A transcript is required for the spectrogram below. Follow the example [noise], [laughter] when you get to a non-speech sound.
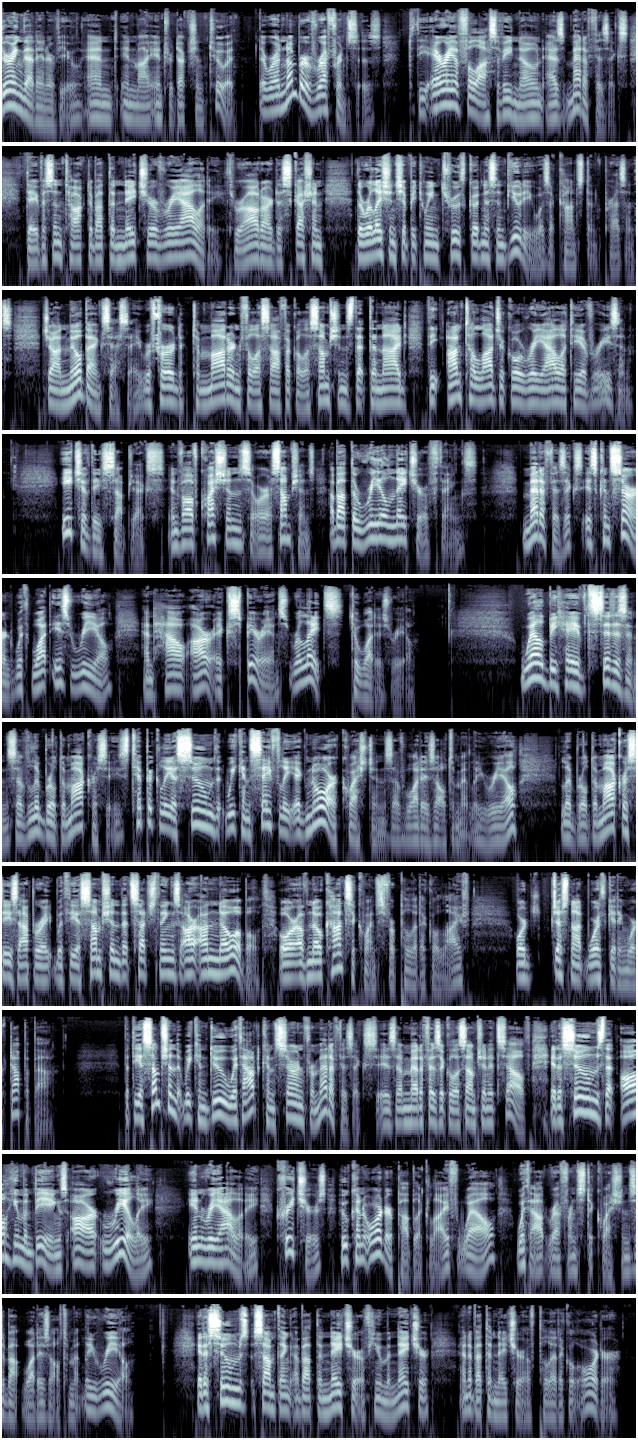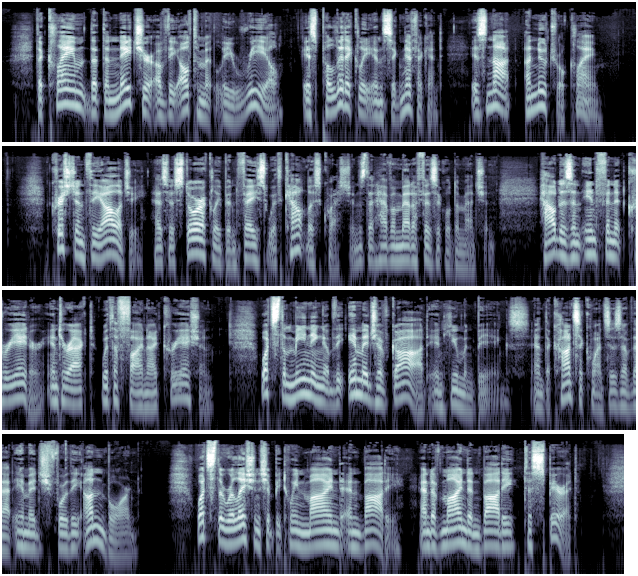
During that interview, and in my introduction to it, there were a number of references to the area of philosophy known as metaphysics. Davison talked about the nature of reality. Throughout our discussion, the relationship between truth, goodness, and beauty was a constant presence. John Milbank's essay referred to modern philosophical assumptions that denied the ontological reality of reason. Each of these subjects involve questions or assumptions about the real nature of things. Metaphysics is concerned with what is real and how our experience relates to what is real. Well behaved citizens of liberal democracies typically assume that we can safely ignore questions of what is ultimately real. Liberal democracies operate with the assumption that such things are unknowable or of no consequence for political life, or just not worth getting worked up about. But the assumption that we can do without concern for metaphysics is a metaphysical assumption itself. It assumes that all human beings are really, in reality, creatures who can order public life well without reference to questions about what is ultimately real. It assumes something about the nature of human nature and about the nature of political order. The claim that the nature of the ultimately real is politically insignificant is not a neutral claim. Christian theology has historically been faced with countless questions that have a metaphysical dimension. How does an infinite creator interact with a finite creation? What's the meaning of the image of God in human beings and the consequences of that image for the unborn? What's the relationship between mind and body and of mind and body to spirit?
